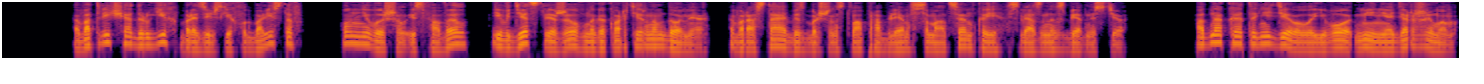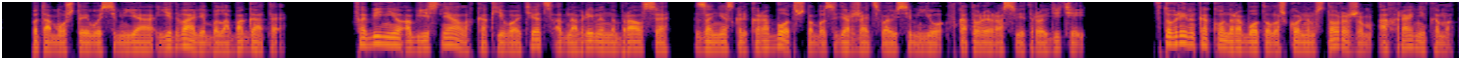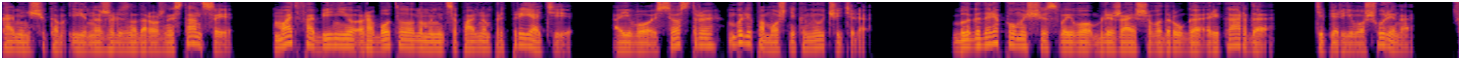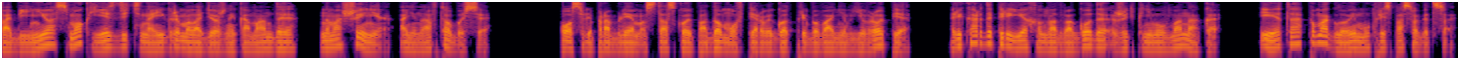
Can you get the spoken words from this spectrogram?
В отличие от других бразильских футболистов, он не вышел из фавел и в детстве жил в многоквартирном доме, вырастая без большинства проблем с самооценкой, связанных с бедностью. Однако это не делало его менее одержимым, потому что его семья едва ли была богата. Фабиньо объяснял, как его отец одновременно брался за несколько работ, чтобы содержать свою семью, в которой росли трое детей. В то время как он работал школьным сторожем, охранником, каменщиком и на железнодорожной станции, Мать Фабиньо работала на муниципальном предприятии, а его сестры были помощниками учителя. Благодаря помощи своего ближайшего друга Рикардо, теперь его Шурина, Фабиньо смог ездить на игры молодежной команды на машине, а не на автобусе. После проблем с тоской по дому в первый год пребывания в Европе, Рикардо переехал на два года жить к нему в Монако, и это помогло ему приспособиться.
